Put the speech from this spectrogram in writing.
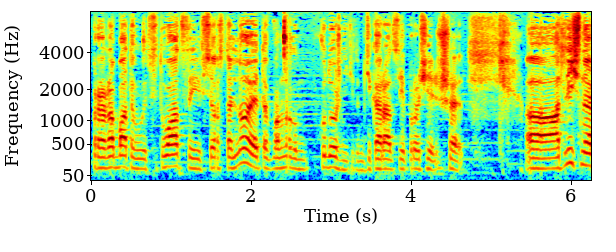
прорабатывают ситуации и все остальное. Это во многом художники, там, декорации и прочее решают. Отличная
